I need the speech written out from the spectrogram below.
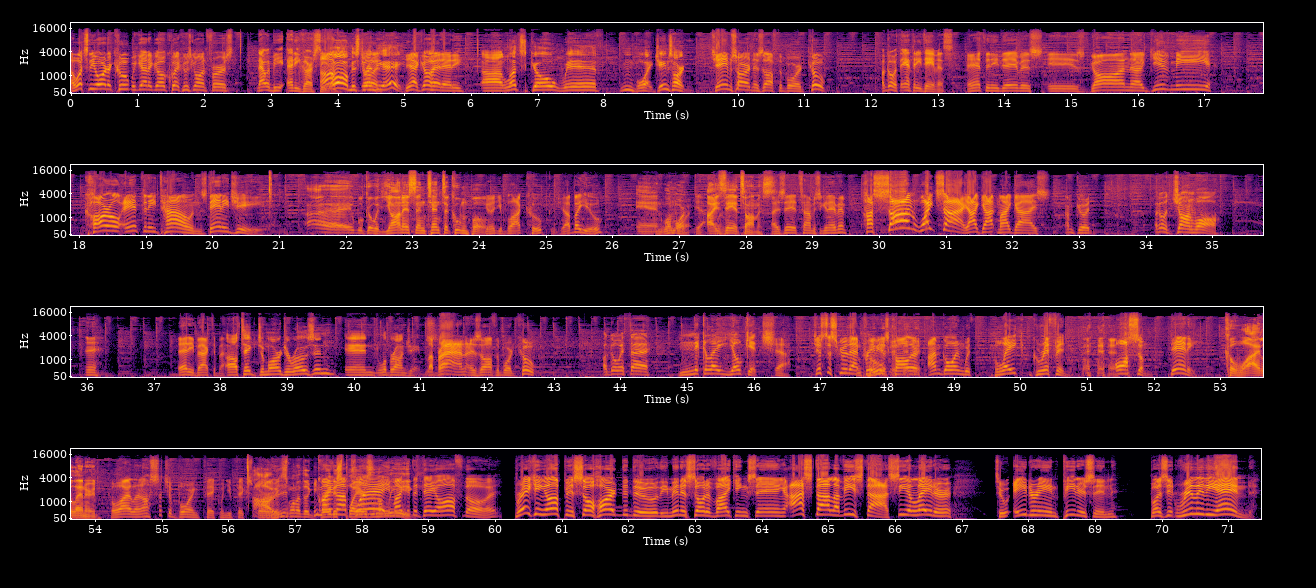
Uh, what's the order, Coop? We got to go quick. Who's going first? That would be Eddie Garcia. Oh, Mr. go NBA. Yeah, go ahead, Eddie. Uh, let's go with, mm, boy, James Harden. James Harden is off the board. Coop. I'll go with Anthony Davis. Anthony Davis is gone. Uh, give me Karl-Anthony Towns. Danny G. I will go with Giannis Antetokounmpo. Good. You block Coop. Good job by you. And one, more. Yeah. Isaiah Thomas. Isaiah Thomas. You going to have him? Hassan Whiteside. I got my guys. I'm good. I'll go with John Wall. Eh. Eddie, back to back. I'll take DeMar DeRozan and LeBron James. LeBron is off the board. Coop. I'll go with uh, Nikola Jokic. Yeah. Just to screw that previous caller, I'm going with Blake Griffin. awesome. Danny. Kawhi Leonard. Kawhi Leonard. Oh, such a boring pick when you pick Spurs. Oh, he's one of the he might greatest not players play. in the He might get the day off, though. eh? Breaking up is so hard to do. The Minnesota Vikings saying, hasta la vista. See you later to Adrian Peterson. But is it really the end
